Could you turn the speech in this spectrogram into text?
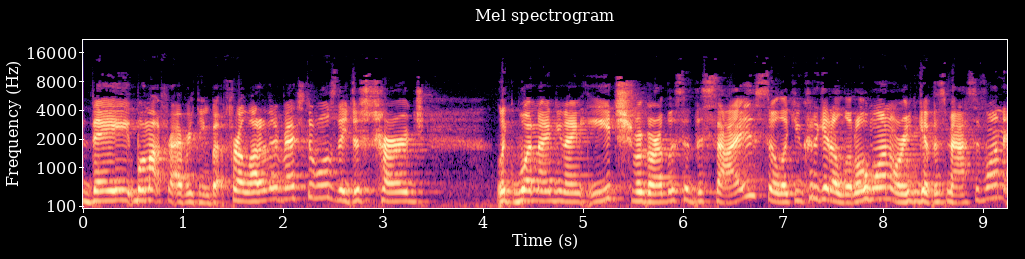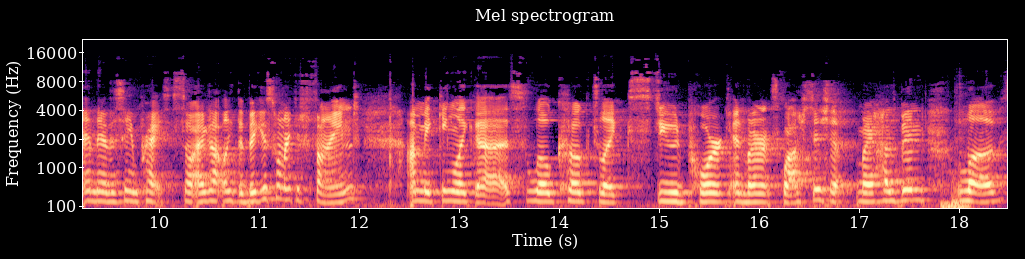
they, well not for everything, but for a lot of their vegetables, they just charge like $1.99 each regardless of the size so like you could get a little one or you can get this massive one and they're the same price so I got like the biggest one I could find I'm making like a slow cooked like stewed pork and butternut squash dish that my husband loves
